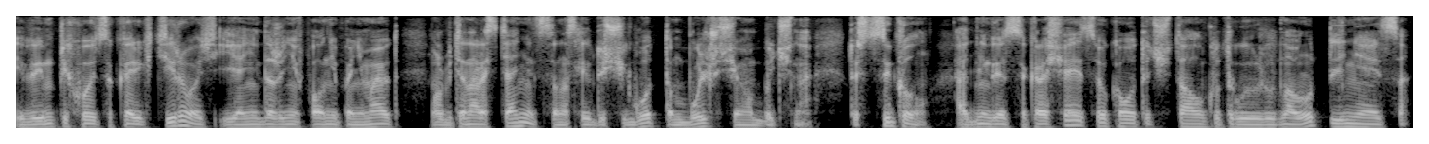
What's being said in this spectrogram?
и им приходится корректировать, и они даже не вполне понимают, может быть, она растянется на следующий год там больше, чем обычно. То есть цикл, одни говорят, сокращается, у кого-то читал, кто-то говорит, наоборот, длиняется.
